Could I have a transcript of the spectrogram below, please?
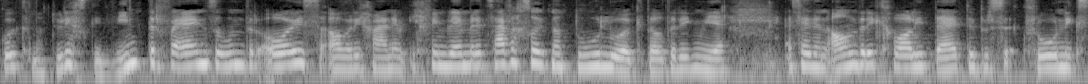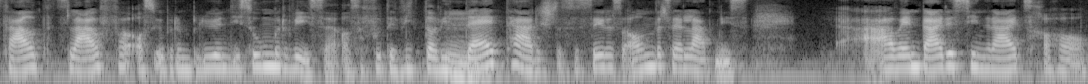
gut, natürlich, es gibt Winterfans unter uns, aber ich meine, ich finde, wenn man jetzt einfach so in die Natur schaut, oder irgendwie, es hat eine andere Qualität, über ein gefrorenes Feld zu laufen, als über eine blühende Sommerwiese. Also von der Vitalität mm. her ist das ein sehr anderes Erlebnis. Auch wenn beides seinen Reiz kann haben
